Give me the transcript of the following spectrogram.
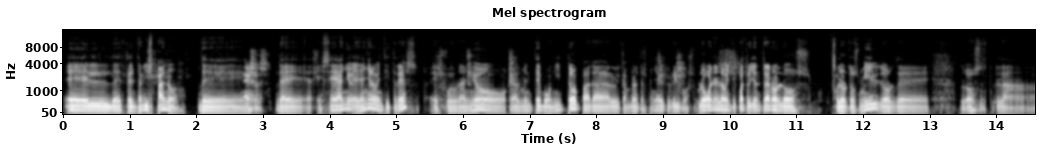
El de Central Hispano, de, Esos. de ese año, el año 93, es- fue un año realmente bonito para el Campeonato de España de Turismos. Luego en el 94 ya entraron los los 2000, los de los, la,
